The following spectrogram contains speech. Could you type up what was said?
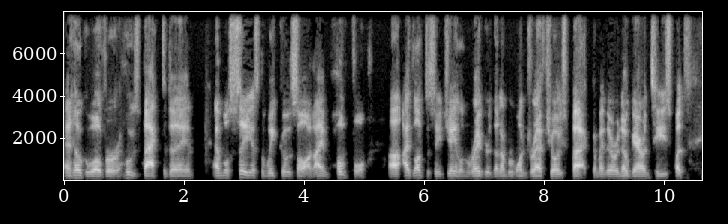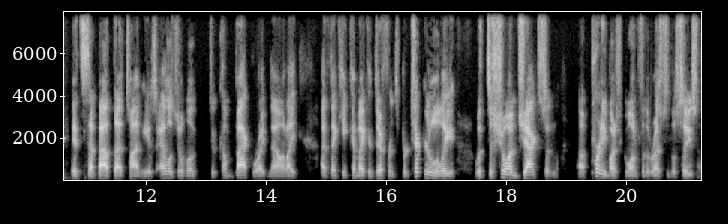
and he'll go over who's back today, and and we'll see as the week goes on. I am hopeful uh, I'd love to see Jalen Reagor, the number one draft choice, back. I mean, there are no guarantees, but it's about that time he is eligible to come back right now, and I, I think he can make a difference, particularly with DeSean Jackson uh, pretty much gone for the rest of the season.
